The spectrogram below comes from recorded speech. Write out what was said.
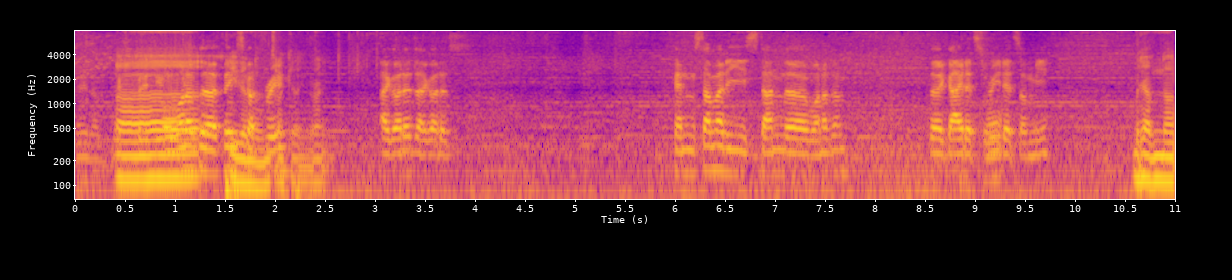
Okay, no, next Uh, one of the things got free. Okay, right. I got it, I got it. Can somebody stun the one of them? The guy that's free, that's on me. We have no.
